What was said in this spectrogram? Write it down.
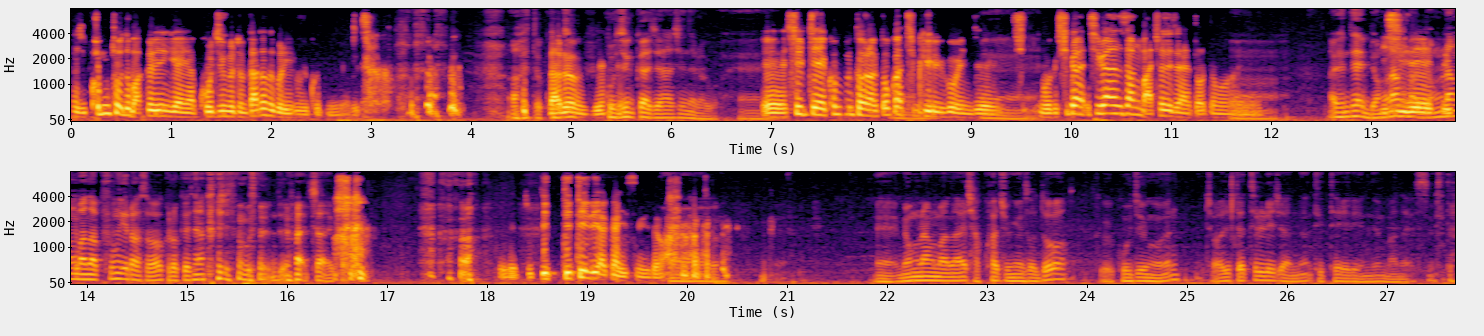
사실 컴퓨터도 막 그리는 게 아니라 고증을 좀 따져서 그리고 있거든요. 그래서 아, 또 고증, 나름 고증까지 하시느라고. 예. 예, 실제 컴퓨터랑 똑같이 어. 그리고 이제 예. 시, 뭐 시간 시간상 맞춰야 되잖아요. 또 어떤 거는. 어. 아 근데 명랑 명랑 만화 풍이라서 그렇게 생각하시는 분들 많지 않을까? 네, 디, 테일이 약간 있습니다. 아, 네, 명랑 만화의 작화 중에서도 그 고증은 절대 틀리지 않는 디테일이 있는 만화였습니다.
